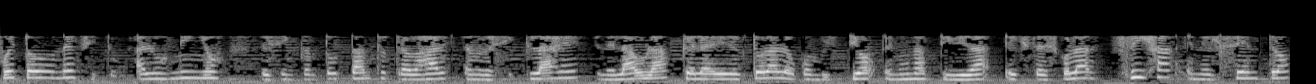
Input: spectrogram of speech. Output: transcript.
fue todo un éxito. A los niños les encantó tanto trabajar en reciclaje en el aula que la directora lo convirtió en una actividad extraescolar fija en el centro.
